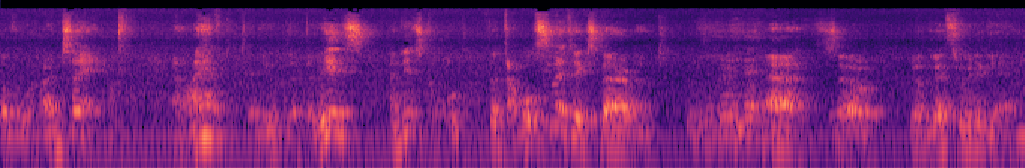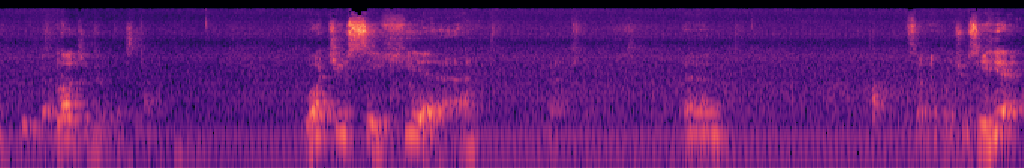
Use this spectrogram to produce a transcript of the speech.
of what I'm saying? And I have to tell you that there is, and it's called the double slit experiment. uh, so we'll go through it again, but logically this time. What you see here, um, sorry, what you see here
